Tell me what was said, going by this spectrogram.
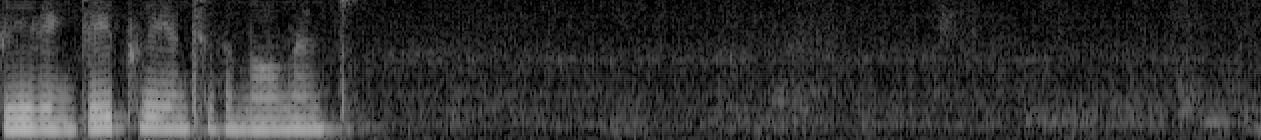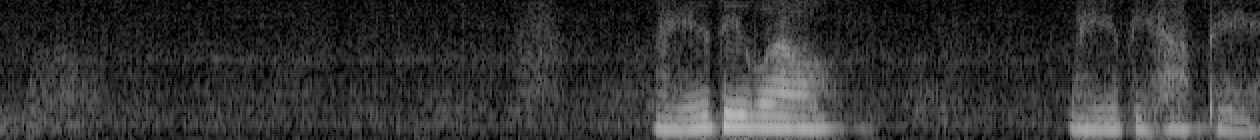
Breathing deeply into the moment. May you be well. May you be happy.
